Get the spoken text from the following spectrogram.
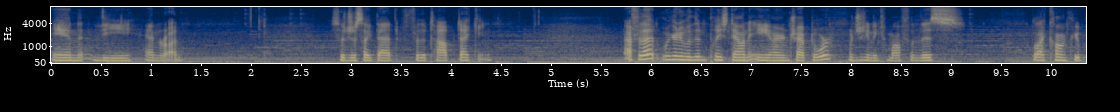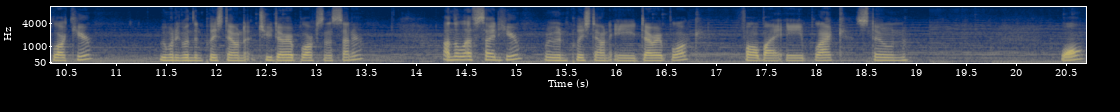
and the end rod. So just like that for the top decking. After that, we're going to then place down a iron trapdoor, which is going to come off of this black concrete block here. We want to go and then place down two diorite blocks in the center. On the left side here, we're going to place down a diorite block, followed by a black stone wall.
